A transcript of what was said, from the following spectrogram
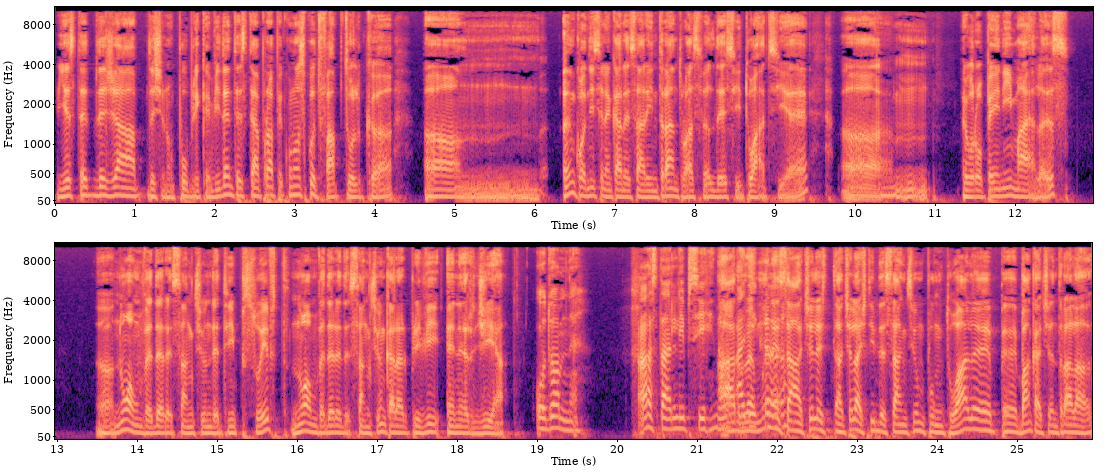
este deja, deși nu public, evident, este aproape cunoscut faptul că um, în condițiile în care s-ar intra într-o astfel de situație, um, europenii mai ales, uh, nu au în vedere sancțiuni de tip SWIFT, nu au în vedere de sancțiuni care ar privi energia. O, Doamne! Asta ar lipsi. Nu? Ar adică... rămâne să acele, același tip de sancțiuni punctuale pe Banca Centrală a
